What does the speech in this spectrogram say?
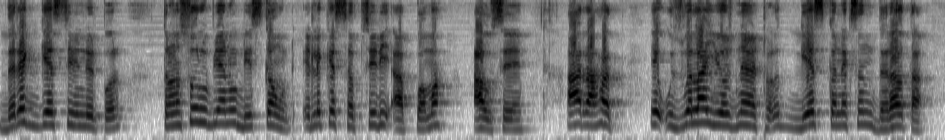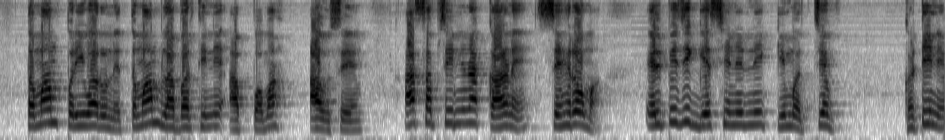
દરેક ગેસ સિલિન્ડર પર ત્રણસો રૂપિયાનું ડિસ્કાઉન્ટ એટલે કે સબસિડી આપવામાં આવશે. આ રાહત એ ઉજ્જવલા યોજના હેઠળ ગેસ કનેક્શન ધરાવતા તમામ પરિવારોને તમામ લાભાર્થીને આપવામાં આવશે. આ સબસિડીના કારણે શહેરોમાં એલપીજી ગેસ સિલિન્ડરની કિંમત જે ઘટીને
